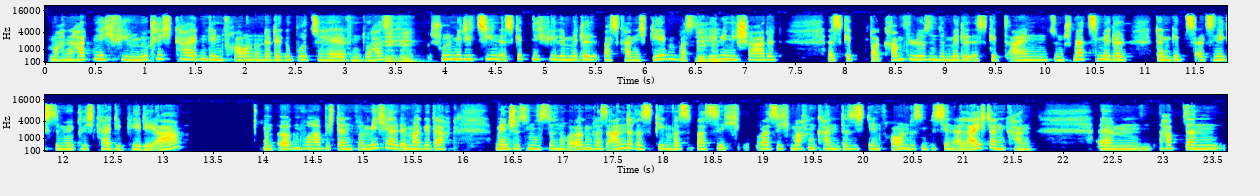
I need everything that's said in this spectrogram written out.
man hat nicht viele Möglichkeiten, den Frauen unter der Geburt zu helfen. Du hast mhm. Schulmedizin, es gibt nicht viele Mittel, was kann ich geben, was dem mhm. Baby nicht schadet. Es gibt ein paar krampflösende Mittel, es gibt ein, so ein Schmerzmittel, dann gibt es als nächste Möglichkeit die PDA. Und irgendwo habe ich dann für mich halt immer gedacht, Mensch, es muss doch noch irgendwas anderes geben, was, was, ich, was ich machen kann, dass ich den Frauen das ein bisschen erleichtern kann. Ähm, habe dann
